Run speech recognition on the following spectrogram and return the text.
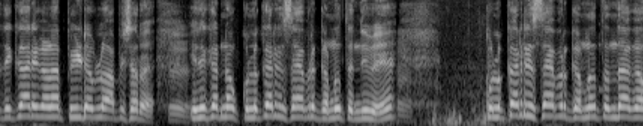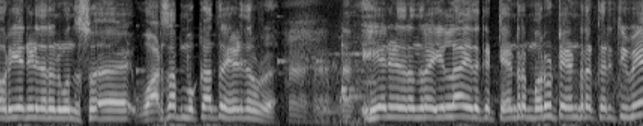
ಅಧಿಕಾರಿಗಳ ಪಿ ಡಬ್ಲ್ಯೂ ಆಫೀಸರ್ ಇದಕ್ಕೆ ನಾವು ಕುಲಕರ್ಣಿ ಸಾಹೇಬ್ರಿಗೆ ಗಮನ ತಂದಿವಿ. ಕುಲಕರ್ಣಿ ಸಾಹೇಬ್ರ ಗಮನ ತಂದಾಗ ಅವ್ರು ಏನು ಹೇಳಿದ್ರು ಒಂದು ವಾಟ್ಸಪ್ ಮುಖಾಂತರ ಹೇಳಿದ್ರು ಅವರು. ಏನು ಹೇಳಿದ್ರು ಅಂದ್ರೆ, ಇಲ್ಲ, ಇದಕ್ಕೆ ಟೆಂಡರ್ ಮರು ಟೆಂಡರ್ ಕರಿತೀವಿ.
